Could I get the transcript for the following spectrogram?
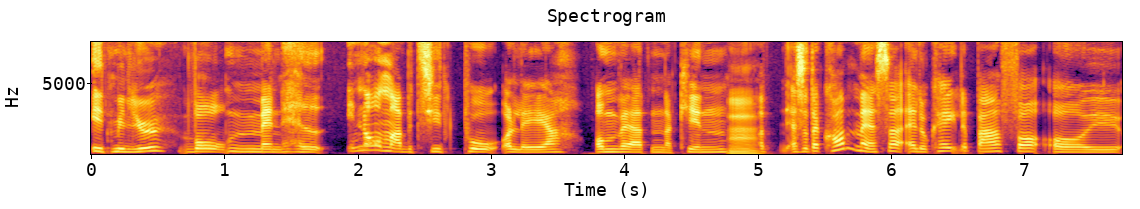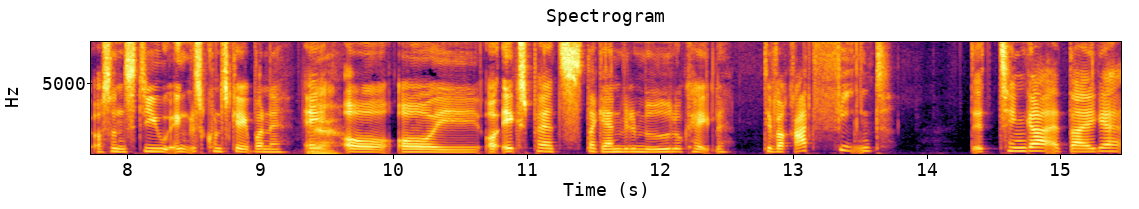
et miljø, hvor man havde enorm appetit på at lære omverdenen at kende. Mm. Og, altså, der kom masser af lokale bare for at, øh, at sådan stive engelskkundskaberne af, Ja. og, og, øh, og expats, der gerne ville møde lokale. Det var ret fint. Jeg tænker, at der ikke er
